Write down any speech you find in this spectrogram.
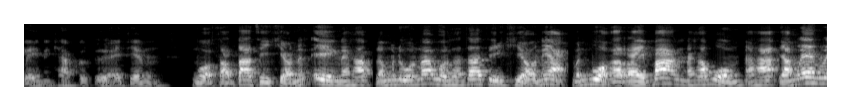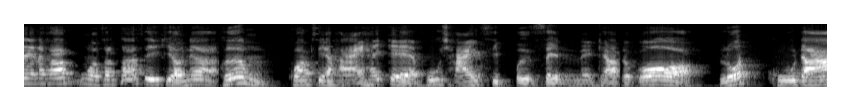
เลยนะครับ ก็คือไอเทมหมวกซานต้าสีเขียวนั่นเองนะครับเรามาดูกันว่าหมวกซานต้าสีเขียวเนี่ยมันบวกอะไรบ้างนะครับผมนะฮะอย่างแรกเลยนะครับหมวกซานต้าสีเขียวเนี่ยเพิ่มความเสียหายให้แก่ผู้ใช้ 10%นะครับแล้วก็ ลดคูดา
